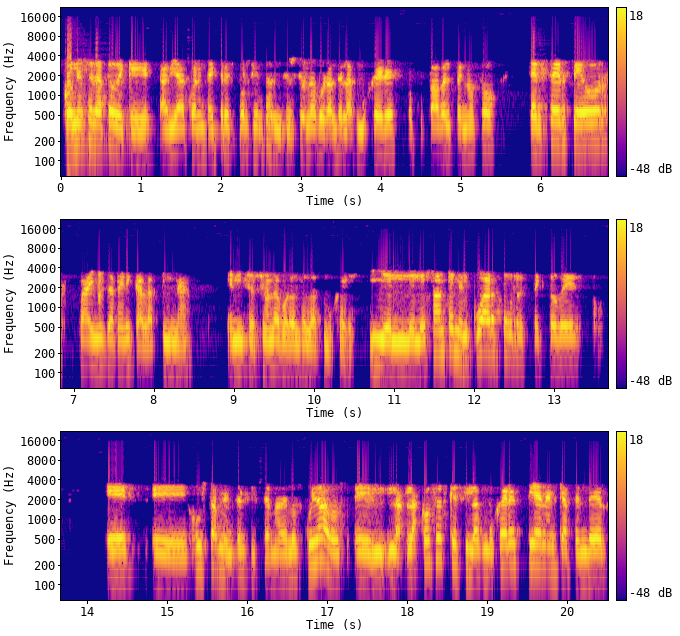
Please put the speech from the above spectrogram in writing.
con ese dato de que había 43% de inserción laboral de las mujeres, ocupaba el penoso tercer peor país de América Latina en inserción laboral de las mujeres. Y el elefante en el cuarto respecto de esto es eh, justamente el sistema de los cuidados. la, la cosa es que si las mujeres tienen que atender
